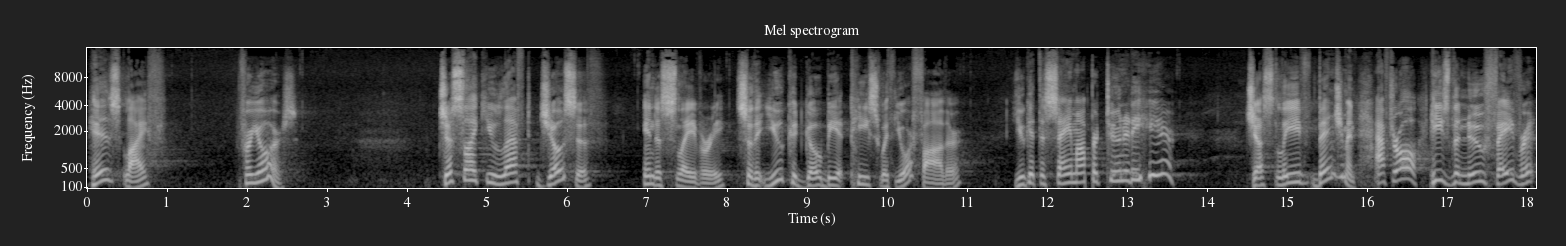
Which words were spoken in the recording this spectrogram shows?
his life for yours. Just like you left Joseph into slavery so that you could go be at peace with your father, you get the same opportunity here. Just leave Benjamin. After all, he's the new favorite.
